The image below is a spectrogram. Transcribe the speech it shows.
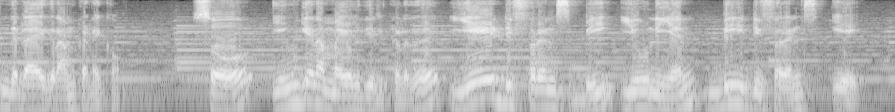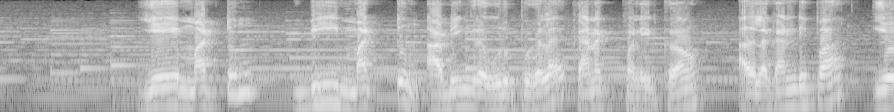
இந்த டயக்ராம் கிடைக்கும். ஸோ இங்கே நம்ம எழுதி இருக்கிறது A difference B union B difference A A மட்டும் பி மட்டும் அப்படிங்கிற உறுப்புகளை கனெக்ட் பண்ணியிருக்கிறோம். அதில் கண்டிப்பாக ஏ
